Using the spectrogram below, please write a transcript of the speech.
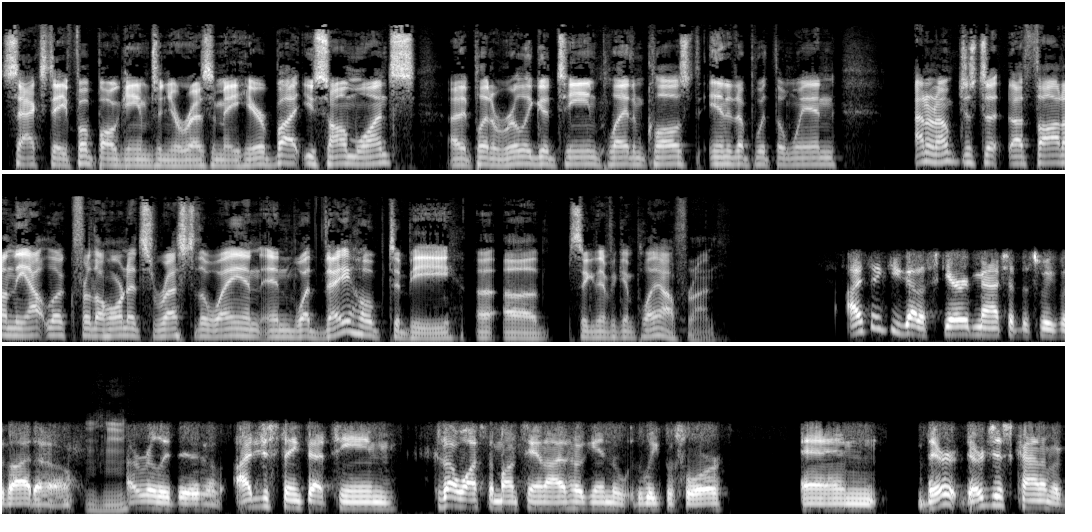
Sac State football games in your resume here, but you saw them once. Uh, they played a really good team, played them close, ended up with the win. I don't know, just a, a, thought on the outlook for the Hornets rest of the way and, and what they hope to be a, a significant playoff run. I think you got a scary matchup this week with Idaho. Mm-hmm. I really do. I just think that team because I watched the Montana Idaho game the, the, week before, and they're they're just kind of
